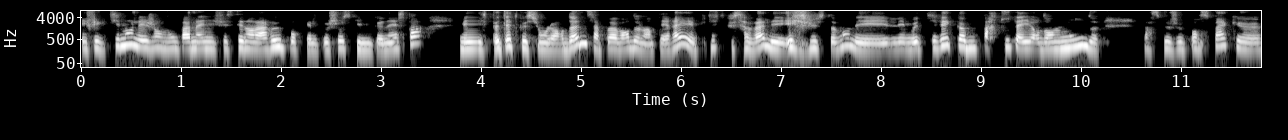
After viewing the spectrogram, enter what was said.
effectivement, les gens vont pas manifester dans la rue pour quelque chose qu'ils ne connaissent pas, mais peut-être que si on leur donne, ça peut avoir de l'intérêt et peut-être que ça va les, justement les, motiver comme partout ailleurs dans le monde, parce que je pense pas que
